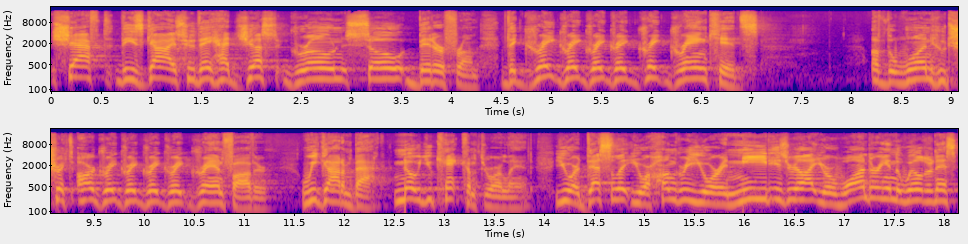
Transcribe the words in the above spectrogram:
shaft these guys who they had just grown so bitter from. The great, great, great, great, great grandkids of the one who tricked our great, great, great, great grandfather. We got them back. No, you can't come through our land. You are desolate. You are hungry. You are in need, Israelite. You are wandering in the wilderness.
